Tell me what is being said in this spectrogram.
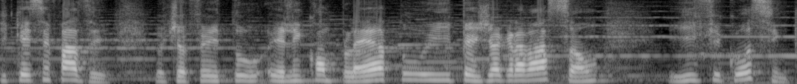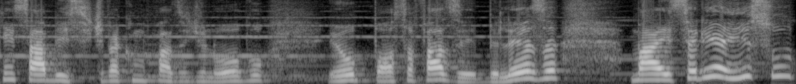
fiquei sem fazer. Eu tinha feito ele incompleto e perdi a gravação. E ficou assim. Quem sabe se tiver como fazer de novo, eu possa fazer, beleza? Mas seria isso.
